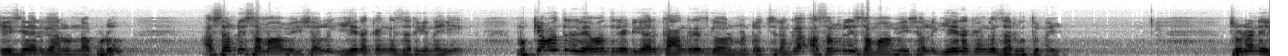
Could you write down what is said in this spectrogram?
కేసీఆర్ గారు ఉన్నప్పుడు అసెంబ్లీ సమావేశాలు ఏ రకంగా జరిగినాయి? ముఖ్యమంత్రి రేవంత్ రెడ్డి గారు కాంగ్రెస్ గవర్నమెంట్ వచ్చినాక అసెంబ్లీ సమావేశాలు ఏ రకంగా జరుగుతున్నాయి? చూడండి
